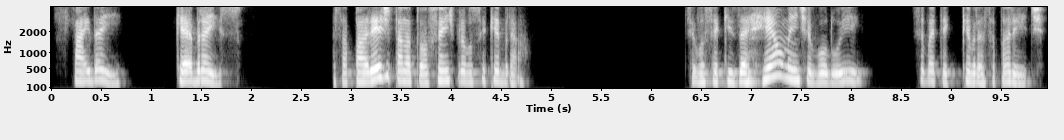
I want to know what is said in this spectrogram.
sai daí, quebra isso. Essa parede está na tua frente para você quebrar. Se você quiser realmente evoluir, você vai ter que quebrar essa parede.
